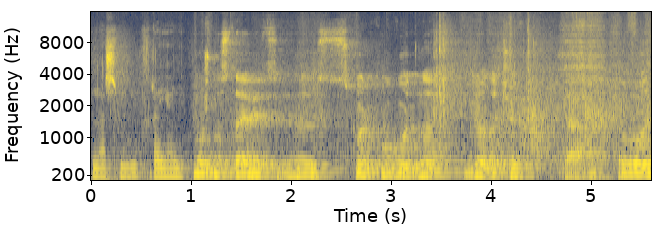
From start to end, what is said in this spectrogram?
в нашем районе. Можно ставить э, сколько угодно галочек. Вот,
